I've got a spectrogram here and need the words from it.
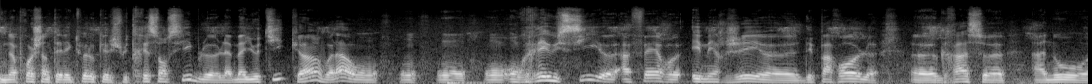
une approche intellectuelle auquel je suis très sensible, la maïotique. hein, voilà, on, réussit euh, à faire euh, émerger euh, des paroles grâce à nos,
